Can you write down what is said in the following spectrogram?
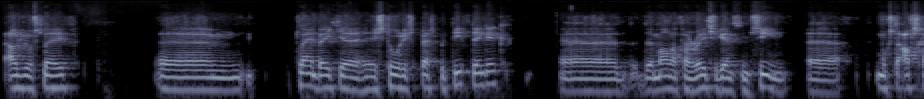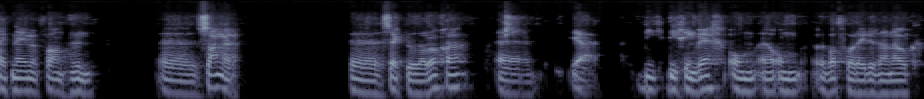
Audioslave. Um, klein beetje historisch perspectief, denk ik. Uh, de mannen van Rage Against the Machine uh, moesten afscheid nemen van hun uh, zanger, uh, de la Rocha. ja, die, die ging weg om, om wat voor reden dan ook.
